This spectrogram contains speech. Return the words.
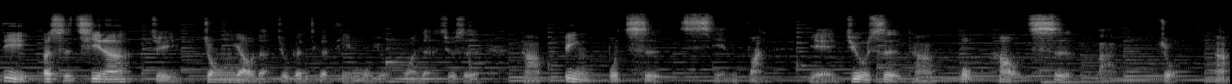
第二十七呢，最重要的就跟这个题目有关的，就是他并不吃闲饭，也就是他不好吃懒做啊。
